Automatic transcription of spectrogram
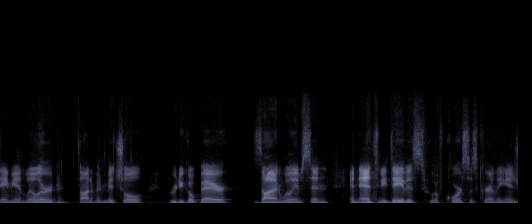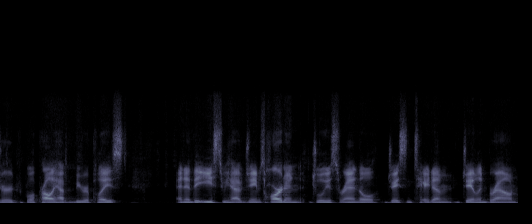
Damian Lillard, Donovan Mitchell, Rudy Gobert, Zion Williamson, and Anthony Davis, who, of course, is currently injured, will probably have to be replaced. And in the East, we have James Harden, Julius Randle, Jayson Tatum, Jaylen Brown,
